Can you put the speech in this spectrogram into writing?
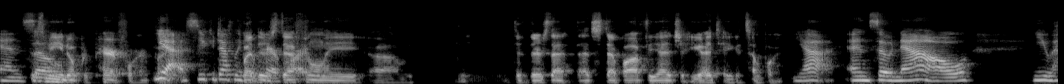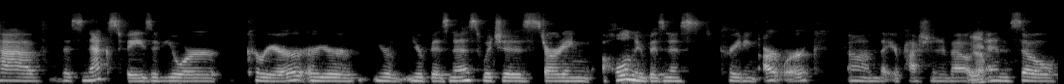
And so doesn't mean you don't prepare for it. But, yes, you could definitely. But there's definitely um, there's that that step off the edge that you got to take at some point. Yeah, and so now you have this next phase of your career or your your your business, which is starting a whole new business, creating artwork um, that you're passionate about, yep. and so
